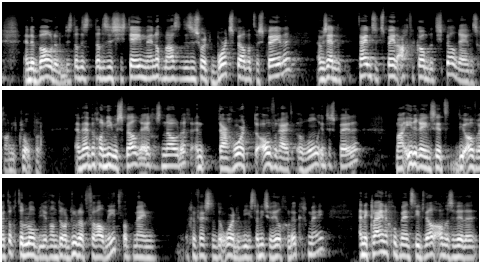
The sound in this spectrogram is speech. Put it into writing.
en de bodem. Dus dat is, dat is een systeem, en nogmaals, het is een soort bordspel wat we spelen. En we zijn tijdens het spelen achtergekomen dat die spelregels gewoon niet kloppen. En we hebben gewoon nieuwe spelregels nodig. En daar hoort de overheid een rol in te spelen. Maar iedereen zit die overheid toch te lobbyen van doe dat vooral niet. Want mijn gevestigde orde die is daar niet zo heel gelukkig mee. En een kleine groep mensen die het wel anders willen,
